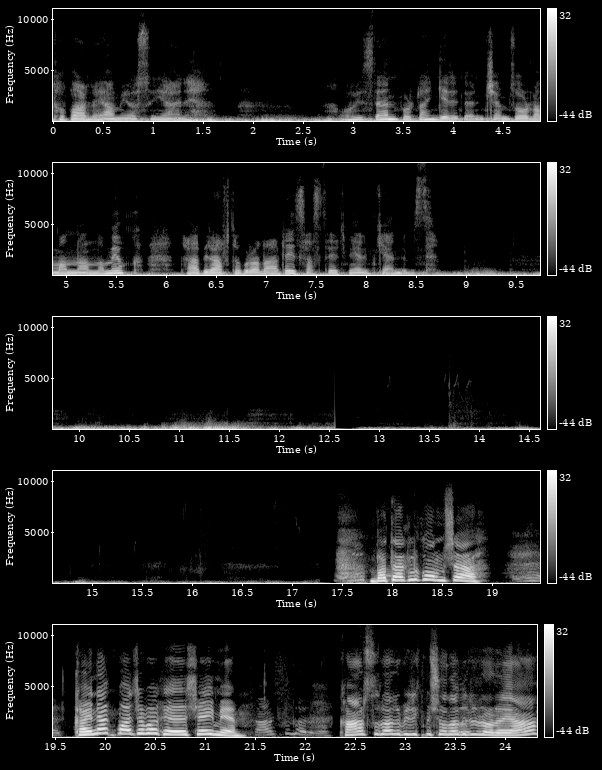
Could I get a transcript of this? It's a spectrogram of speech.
toparlayamıyorsun yani. O yüzden buradan geri döneceğim. Zorlamanın anlamı yok. Daha bir hafta buralardayız. Hasta etmeyelim kendimizi. Bataklık olmuş ha. Kaynak mı acaba e, şey mi? Kar suları mı? Kar suları birikmiş olabilir oraya.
